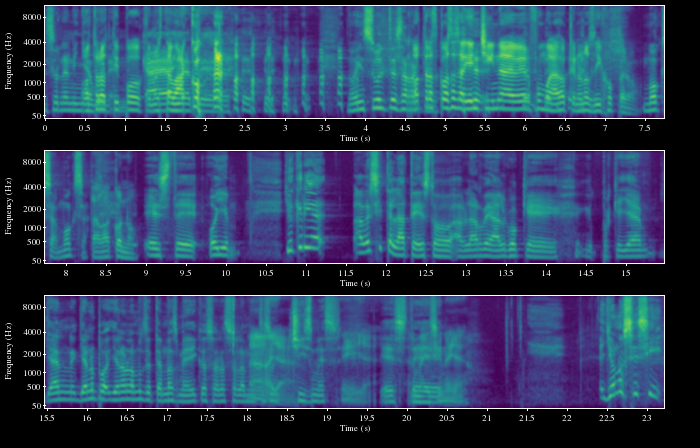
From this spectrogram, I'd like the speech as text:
Es una niña Otro buena. tipo que no es tabaco. No insultes a Raquel. otras cosas ahí en China de haber fumado que no nos dijo, pero Moxa, moxa. tabaco no. Este, oye, yo quería, a ver si te late esto, hablar de algo que, porque ya, ya, ya, no, ya no hablamos de temas médicos, ahora solamente No, son ya. chismes. Sí, ya. Este- La medicina ya. Yo no sé si,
